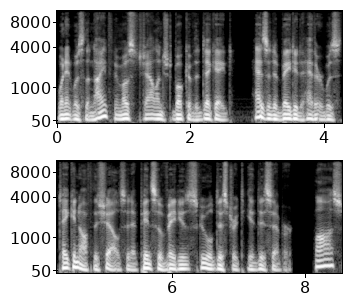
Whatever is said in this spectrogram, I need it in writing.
when it was the ninth most challenged book of the decade, hasn't abated. Heather was taken off the shelves in a Pennsylvania school district in December. Maus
